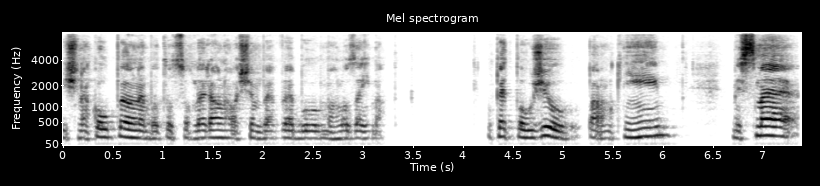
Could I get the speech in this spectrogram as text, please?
již nakoupil, nebo to, co hledal na vašem webu, mohlo zajímat. Opět použiju pán knihy. My jsme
